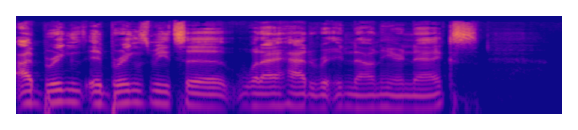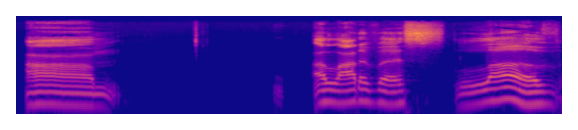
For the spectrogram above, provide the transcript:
I brings it brings me to what I had written down here next. Um, a lot of us love,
